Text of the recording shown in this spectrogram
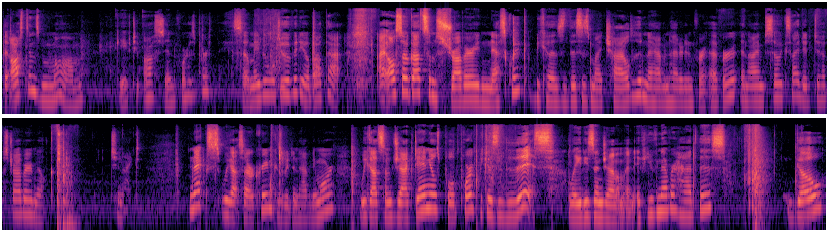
that Austin's mom gave to Austin for his birthday so maybe we'll do a video about that. I also got some strawberry Nesquik because this is my childhood and I haven't had it in forever and I'm so excited to have strawberry milk tonight. Next, we got sour cream because we didn't have any more. We got some Jack Daniels pulled pork because this, ladies and gentlemen, if you've never had this, go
